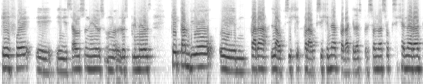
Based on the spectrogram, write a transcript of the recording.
que fue eh, en Estados Unidos uno de los primeros que cambió eh, para, la para oxigenar, para que las personas oxigenaran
